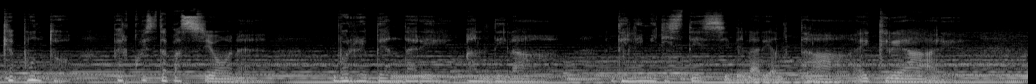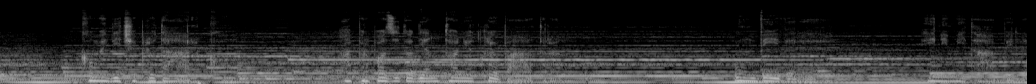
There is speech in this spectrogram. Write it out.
che appunto per questa passione vorrebbe andare al di là stessi della realtà e creare, come dice Plutarco a proposito di Antonio Cleopatra un vivere inimitabile.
